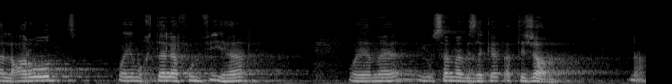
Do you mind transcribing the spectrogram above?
العروض وهي مختلف فيها. وهي ما يسمى بزكاة التجارة. نعم.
